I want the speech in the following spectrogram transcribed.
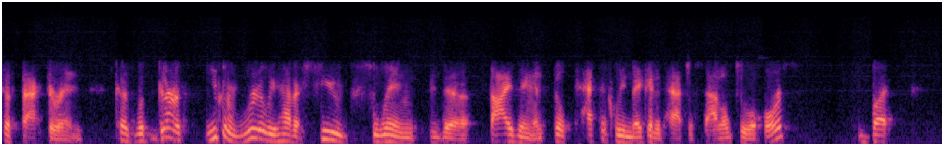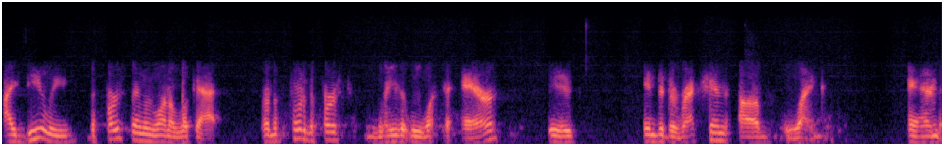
to factor in. Because with girth, you can really have a huge swing in the sizing and still technically make it attach a saddle to a horse. But ideally, the first thing we want to look at, or the sort of the first way that we want to err, is in the direction of length. And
